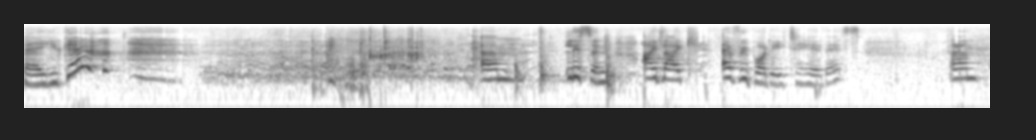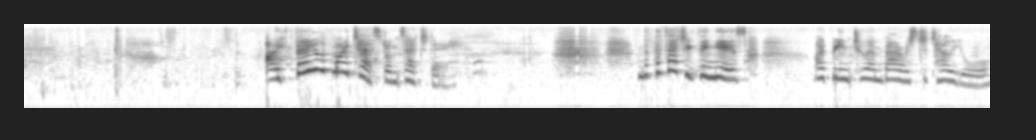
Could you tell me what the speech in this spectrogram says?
There you go. um, listen, I'd like everybody to hear this. Um, I failed my test on Saturday. And the pathetic thing is, I've been too embarrassed to tell you all.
